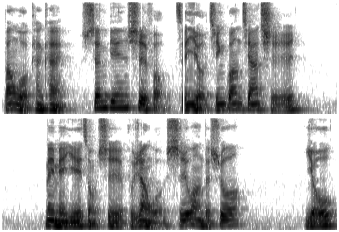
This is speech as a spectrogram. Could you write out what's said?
帮我看看身边是否真有金光加持。妹妹也总是不让我失望地说：“有，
